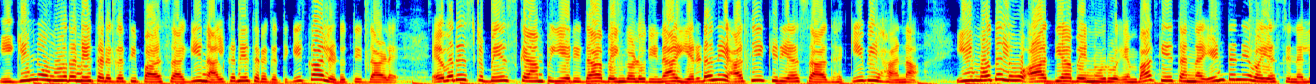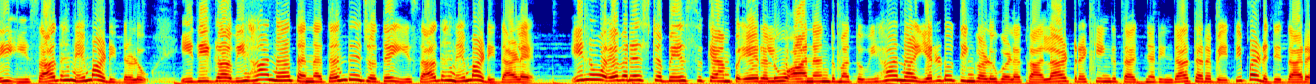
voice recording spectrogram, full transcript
ಈಗಿನ್ನೂ ಮೂರನೇ ತರಗತಿ ಪಾಸ್ ಆಗಿ ನಾಲ್ಕನೇ ತರಗತಿಗೆ ಕಾಲಿಡುತ್ತಿದ್ದಾಳೆ. ಎವರೆಸ್ಟ್ ಬೇಸ್ ಕ್ಯಾಂಪ್ ಏರಿದ ಬೆಂಗಳೂರಿನ ಎರಡನೇ ಅತಿ ಕಿರಿಯ ಸಾಧಕಿ ವಿಹಾನ. ಈ ಮೊದಲು ಆದ್ಯ ಬೆನ್ನೂರು ಎಂಬಾಕೆ ತನ್ನ ಎಂಟನೇ ವಯಸ್ಸಿನಲ್ಲಿ ಈ ಸಾಧನೆ ಮಾಡಿದ್ದಳು. ಇದೀಗ ವಿಹಾನ ತನ್ನ ತಂದೆ ಜೊತೆ ಈ ಸಾಧನೆ ಮಾಡಿದ್ದಾಳೆ. ಇನ್ನು ಎವರೆಸ್ಟ್ ಬೇಸ್ ಕ್ಯಾಂಪ್ ಏರಲು ಆನಂದ್ ಮತ್ತು ವಿಹಾನ ಎರಡು ತಿಂಗಳುಗಳ ಕಾಲ ಟ್ರೆಕ್ಕಿಂಗ್ ತಜ್ಞರಿಂದ ತರಬೇತಿ ಪಡೆದಿದ್ದಾರೆ.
